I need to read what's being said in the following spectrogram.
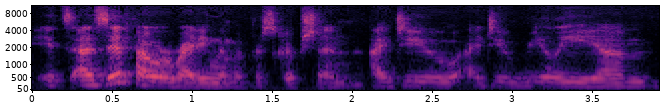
it's as if I were writing them a prescription. I do I do really um,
